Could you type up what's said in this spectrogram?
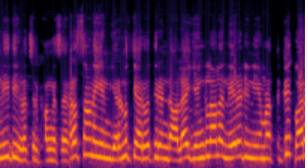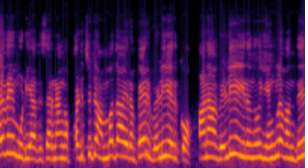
அநீதி இழைச்சிருக்காங்க சார் அரசாணை எண் இருநூத்தி அறுபத்தி ரெண்டால எங்களால நேரடி நியமனத்துக்கு வரவே முடியாது சார் நாங்க படிச்சுட்டு ஐம்பதாயிரம் பேர் வெளியே இருக்கோம். ஆனா வெளியே இருந்தும் எங்களை வந்து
